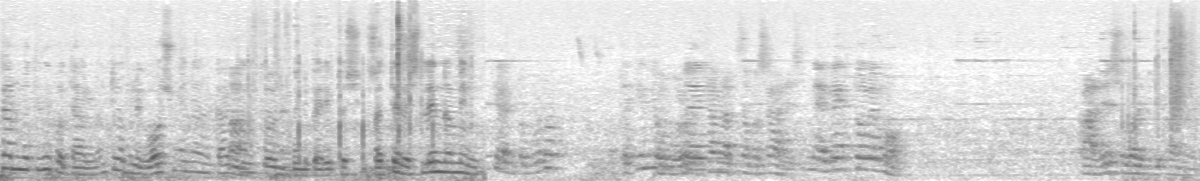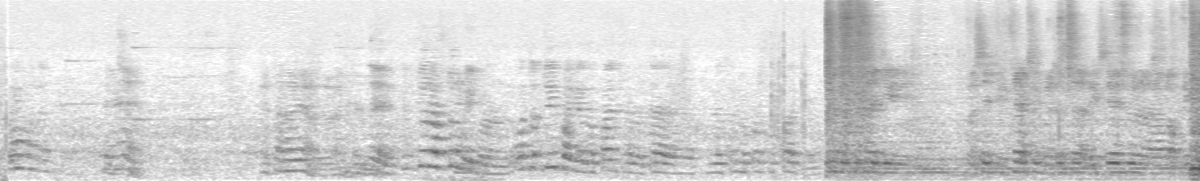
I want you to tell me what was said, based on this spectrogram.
κάνουμε οτιδήποτε άλλο. Να το πληγώσουμε, να κάτι. Α, αυτό είναι. Είναι η περίπτωση. Οι πατέρες λένε να μην. Ναι, μέχρι το λαιμό. Α, δεν σου βάλει και πάνω. Ναι, τώρα αυτό μου είπαν. Όταν το είπα για το πάτριο μετά, δεν θέλω να πάω στο πάτριο. Μας έχει φτιάξει μέσα στα δεξιά του να μαθαίνει.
